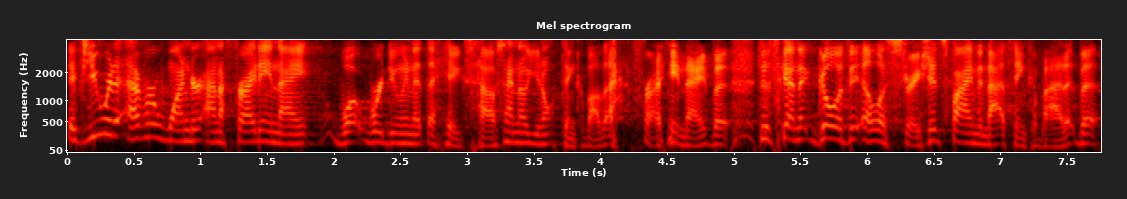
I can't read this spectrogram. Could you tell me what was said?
if you were to ever wonder on a Friday night what we're doing at the Higgs house, I know you don't think about that Friday night, but just kind of go with the illustration. It's fine to not think about it. But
